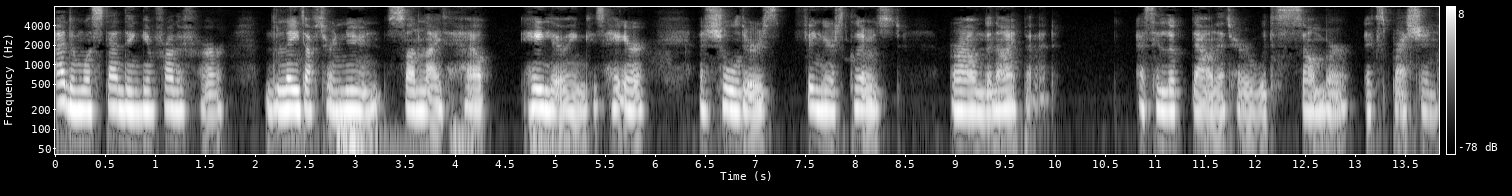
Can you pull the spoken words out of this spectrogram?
Adam was standing in front of her, the late afternoon sunlight haloing his hair and shoulders, fingers closed around an iPad, as he looked down at her with a somber expression.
